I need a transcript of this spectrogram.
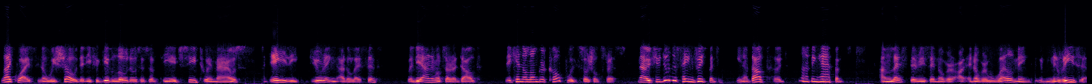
Likewise, you know, we show that if you give low doses of THC to a mouse daily during adolescence, when the animals are adult, they can no longer cope with social stress. Now, if you do the same treatment in adulthood, nothing happens unless there is an, over, an overwhelming reason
